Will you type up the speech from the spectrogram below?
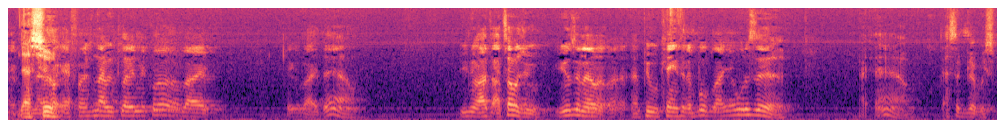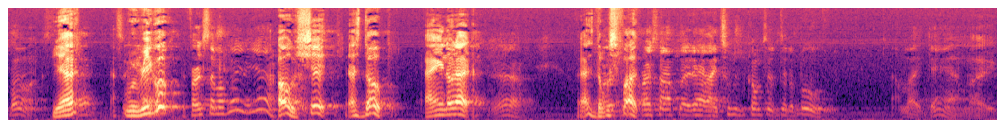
Like, That's true. that- At first night we played in the club, like people like, damn. You know, I, I told you, you was in a, uh, and people came to the booth like, yo, what is this? Like, damn, that's a good response. Yeah? That's a, With. Regal? The first time I played it, yeah. Oh shit, that's dope. I ain't know that. Yeah. That's dope as First, fuck. first time I played, they had like two people come to, to the booth. I'm like, damn, like,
